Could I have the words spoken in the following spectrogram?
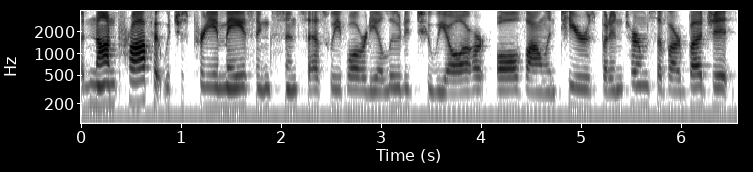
nonprofit, which is pretty amazing since, as we've already alluded to, we are all volunteers. But in terms of our budget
